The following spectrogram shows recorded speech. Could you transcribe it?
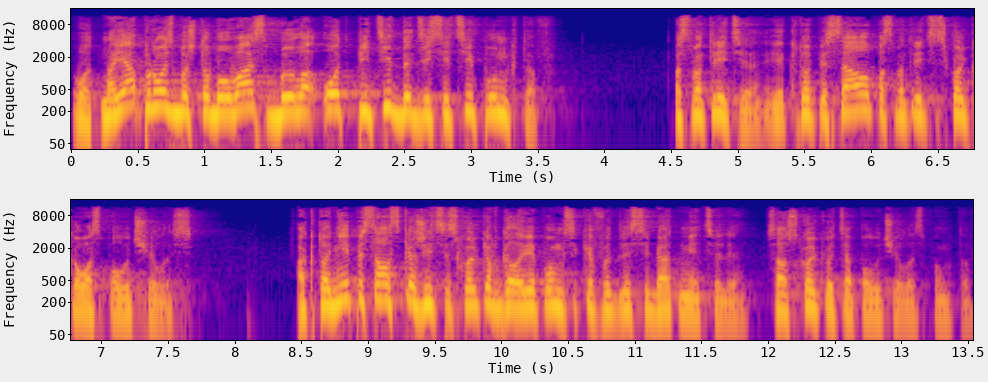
Вот. Моя просьба, чтобы у вас было от 5 до 10 пунктов. Посмотрите, кто писал, посмотрите, сколько у вас получилось. А кто не писал, скажите, сколько в голове пунктиков вы для себя отметили. Саш, сколько у тебя получилось пунктов?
